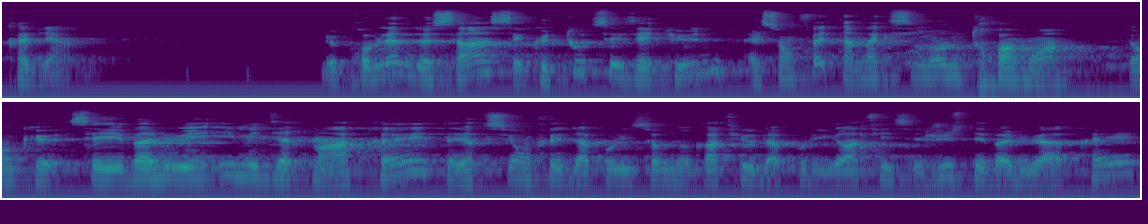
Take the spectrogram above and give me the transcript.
Très bien. Le problème de ça, c'est que toutes ces études, elles sont faites un maximum de 3 mois. Donc euh, c'est évalué immédiatement après, c'est-à-dire que si on fait de la polysomnographie ou de la polygraphie, c'est juste évalué après.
